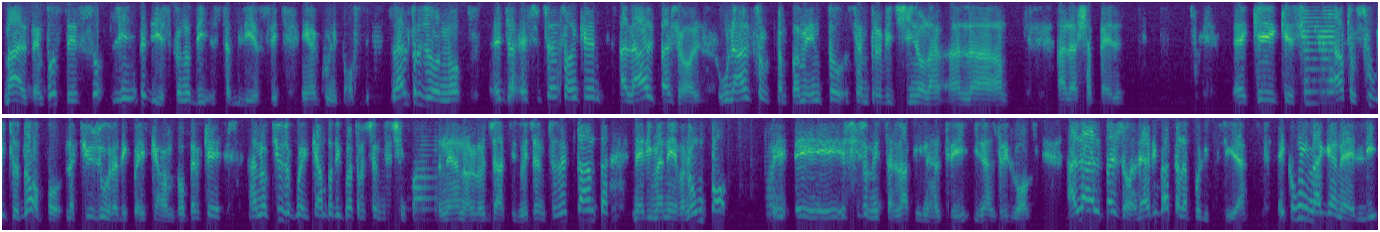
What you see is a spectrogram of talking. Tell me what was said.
ma al tempo stesso gli impediscono di stabilirsi in alcuni posti. L'altro giorno è, già, è successo anche all'Alpajol, un altro campamento sempre vicino alla, alla, alla Chapelle eh, che, che, si è creato subito dopo la chiusura di quel campo, perché hanno chiuso quel campo di 450, ne hanno alloggiati 270, ne rimanevano un po' e, e si sono installati in altri, in altri luoghi. All'Alpajol è arrivata la polizia e con i Maganelli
